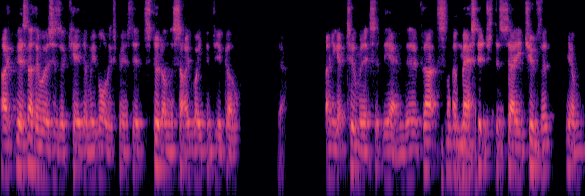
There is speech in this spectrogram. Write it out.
like hmm. there's nothing worse as a kid, and we've all experienced it. Stood on the side waiting for your goal. Yeah. and you get two minutes at the end. And if that's a message to say, choose it, you know,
